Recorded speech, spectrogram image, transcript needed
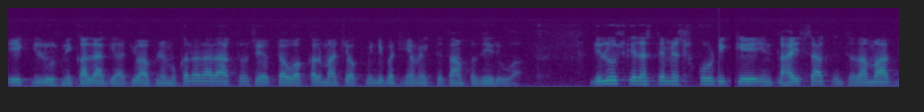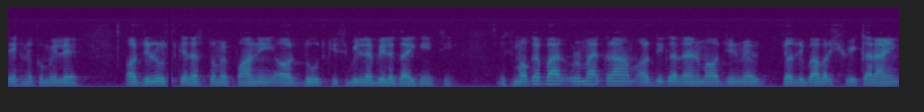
एक जुलूस निकाला गया, जो अपने मुकर रास्तों से होता हुआ कलमा चौक पिंडी भटिया में अख्ताम पजीर हुआ। जुलूस के रस्ते में सिक्योरिटी के इंतहाई सख्त इंतज़ाम देखने को मिले और जुलूस के रस्तों में पानी और दूध की सबीलें भी लगाई गई थी। इस मौके पर उलमा कराम और दीगर रहनुमाओं, जिनमें चौधरी बाबर शफी कराई,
